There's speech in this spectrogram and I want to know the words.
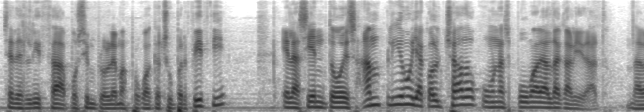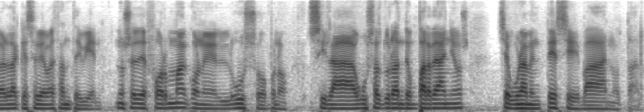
se desliza pues sin problemas por cualquier superficie. El asiento es amplio y acolchado con una espuma de alta calidad. La verdad que se ve bastante bien. No se deforma con el uso. Bueno, si la usas durante un par de años, seguramente se va a notar.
